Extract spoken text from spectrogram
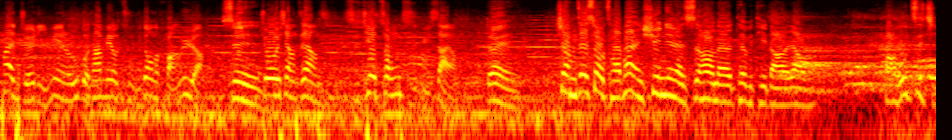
判决里面，如果他没有主动的防御啊，是就会像这样子直接终止比赛哦。对，像我们在受裁判训练的时候呢，特别提到要保护自己。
